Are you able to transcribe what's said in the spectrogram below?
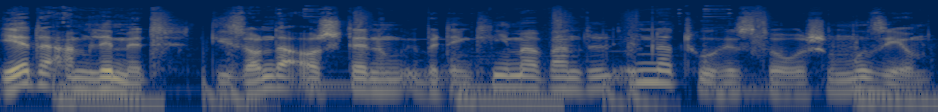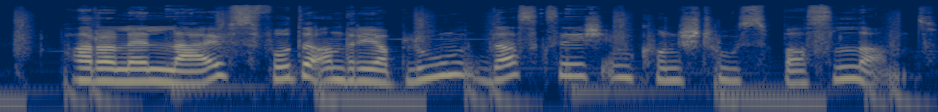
Erde am Limit, die Sonderausstellung über den Klimawandel im Naturhistorischen Museum. Parallel Lives von der Andrea Blum, das siehst im Kunsthaus Basel-Land.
